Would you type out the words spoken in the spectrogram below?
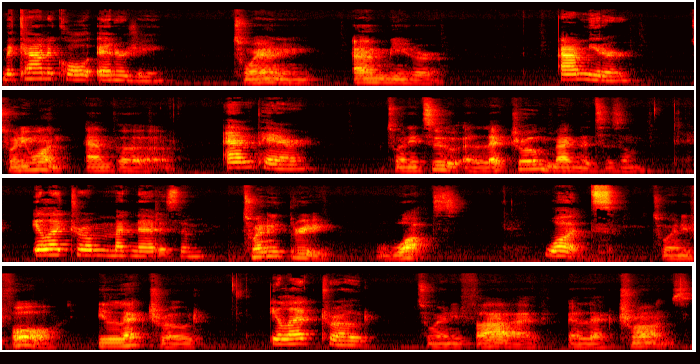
Mechanical energy. 20, ammeter. Ammeter. 21, ampere. Ampere. 22, electromagnetism. Electromagnetism. 23, watts. Watts. 24, electrode. Electrode. 25, electrons.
